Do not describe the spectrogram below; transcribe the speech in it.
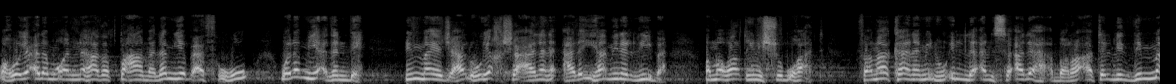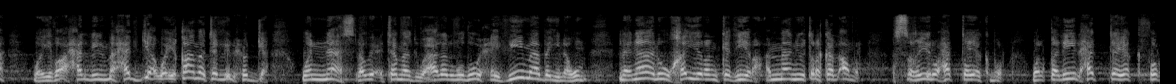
وهو يعلم أن هذا الطعام لم يبعثه ولم يأذن به مما يجعله يخشى عليها من الريبة ومواطن الشبهات. فما كان منه إلا أن سألها براءة للذمة وإيضاحا للمحجة وإقامة للحجة. والناس لو اعتمدوا على الوضوح فيما بينهم لنالوا خيرا كثيرا أما أن يترك الأمر الصغير حتى يكبر والقليل حتى يكثر.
